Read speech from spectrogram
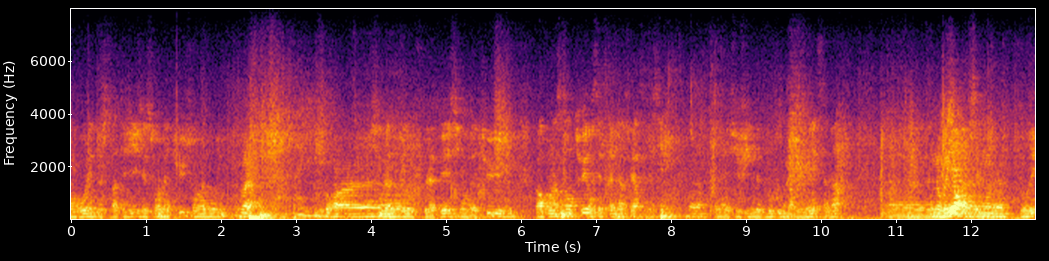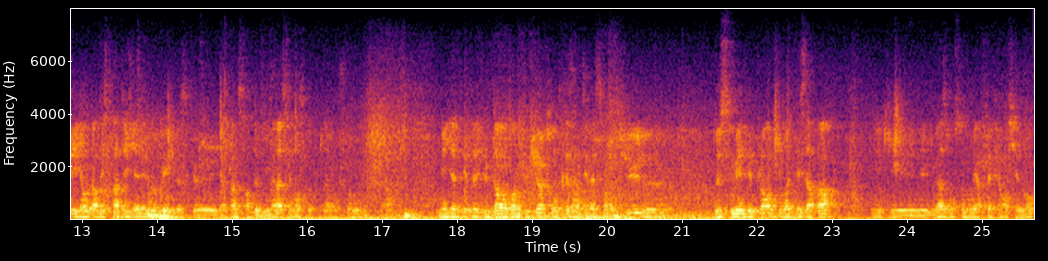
En gros, les deux stratégies, c'est soit on la tue, soit on la nourrit. Voilà. Pour, euh, Si on la nourrit, il faut la paix. Si on la tue. Alors pour l'instant, tuer, on sait très bien faire, c'est facile. voilà. Euh, Il suffit de mettre beaucoup de barbelés, ça marche. Euh, Nourrir, nourrir, c'est euh, moins bien. Nourrir, il y a encore des stratégies à développer parce qu'il y a plein de sortes de limaces et on se retrouve la même chose, etc. Mais il y a des résultats en grande culture qui sont très intéressants là-dessus, de, de semer des plantes qui vont être des appâts et qui les limaces vont se nourrir préférentiellement.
